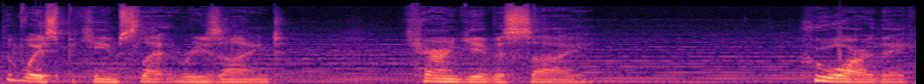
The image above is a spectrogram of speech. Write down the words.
The voice became slightly resigned. Karen gave a sigh. Who are they?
